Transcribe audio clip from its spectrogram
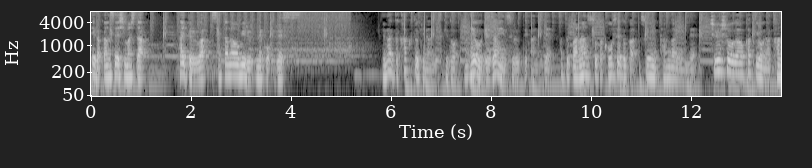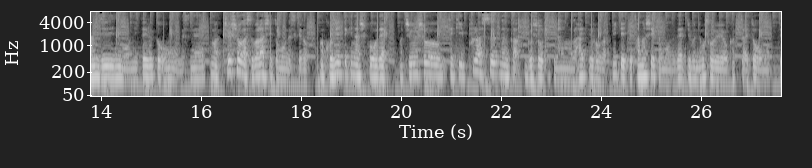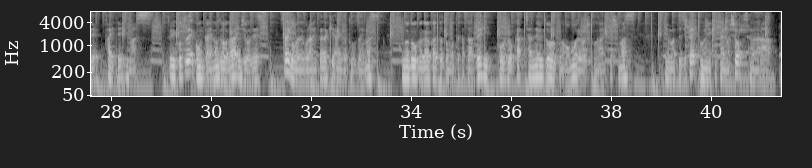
絵が完成しました。タイトルは、魚を見る猫です。で、なんか描くときなんですけど、絵をデザインするって感じで、あとバランスとか構成とかそういうの考えるんで、抽象画を描くような感じにも似てると思うんですね。まあ、抽象画素晴らしいと思うんですけど、まあ、個人的な思考で、まあ、抽象的プラスなんか具象的なものが入ってる方が見ていて楽しいと思うので、自分でもそういう絵を描きたいと思って描いています。ということで、今回の動画は以上です。最後までご覧いただきありがとうございます。この動画が良かったと思った方はぜひ高評価、チャンネル登録の方もよろしくお願いいたします。ではまた次回お目にかかりましょう。さよなら。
